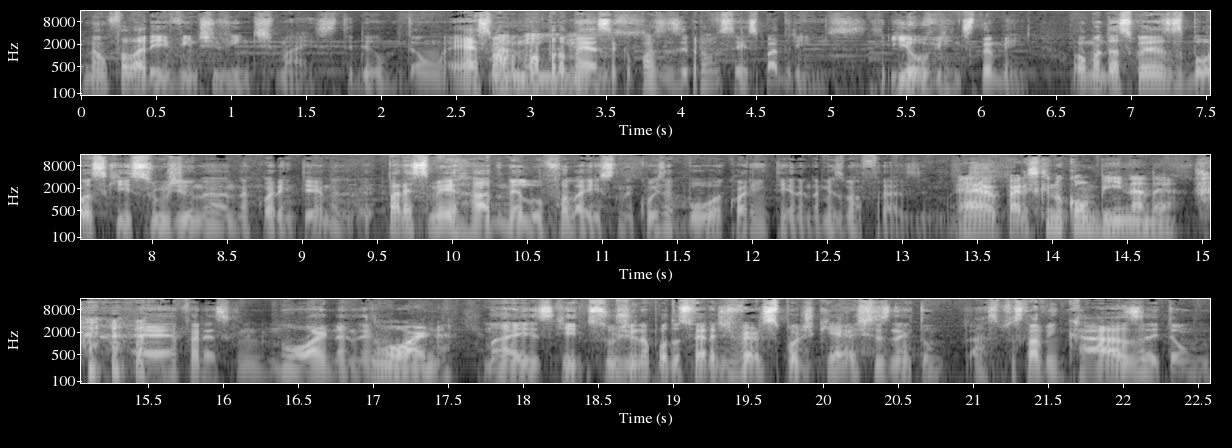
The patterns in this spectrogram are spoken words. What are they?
não falarei 2020 mais, entendeu? Então, essa é uma, uma promessa que eu posso dizer pra vocês, padrinhos. E ouvintes também. Uma das coisas boas que surgiu na, na quarentena, é, parece meio errado, né, Lu, falar isso, né? Coisa boa, quarentena, na mesma frase. Mas- É, parece que não combina, né? é, parece que não orna, né? Não orna. Mas que surgiu na podosfera diversos podcasts, né? Então as pessoas estavam em casa, então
